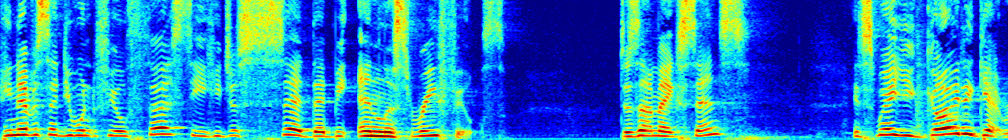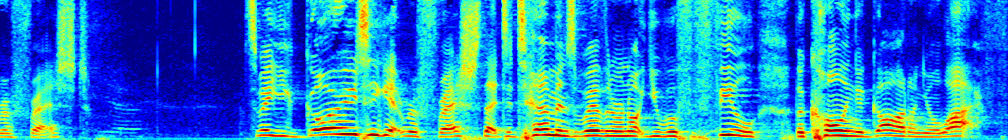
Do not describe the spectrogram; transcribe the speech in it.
he never said you wouldn't feel thirsty, he just said there'd be endless refills. Does that make sense? It's where you go to get refreshed. It's where you go to get refreshed that determines whether or not you will fulfill the calling of God on your life.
